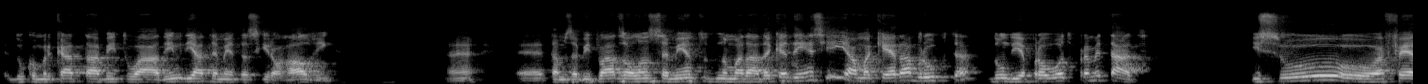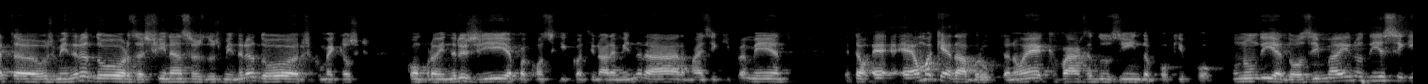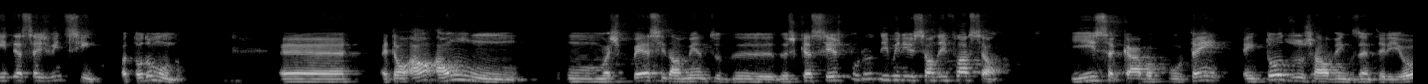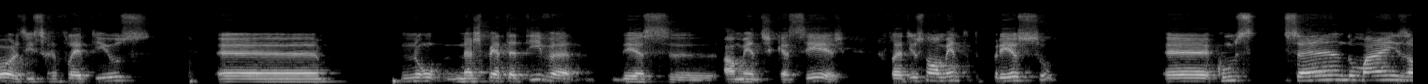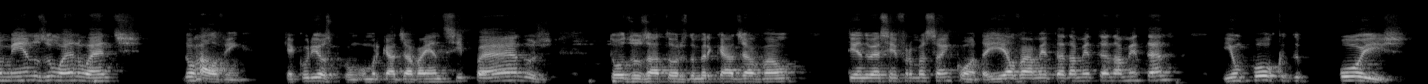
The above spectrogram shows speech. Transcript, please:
do que o mercado está habituado imediatamente a seguir ao halving, né? Estamos habituados ao lançamento de uma dada cadência e há uma queda abrupta de um dia para o outro para metade. Isso afeta os mineradores, as finanças dos mineradores, como é que eles compram energia para conseguir continuar a minerar, mais equipamento. Então, é, é uma queda abrupta, não é que vai reduzindo a pouco e pouco. Num dia é 12,5, no dia seguinte é 6,25, para todo mundo. É, então, há um, uma espécie de aumento de, de, escassez por diminuição da inflação. E isso acaba por. Tem em todos os halvings anteriores, isso refletiu-se. No, na expectativa desse aumento de escassez, refletiu-se no aumento de preço, eh, começando mais ou menos um ano antes do halving, que é curioso, porque o mercado já vai antecipando, os, todos os atores do mercado já vão tendo essa informação em conta, e ele vai aumentando, aumentando, aumentando, e um pouco depois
